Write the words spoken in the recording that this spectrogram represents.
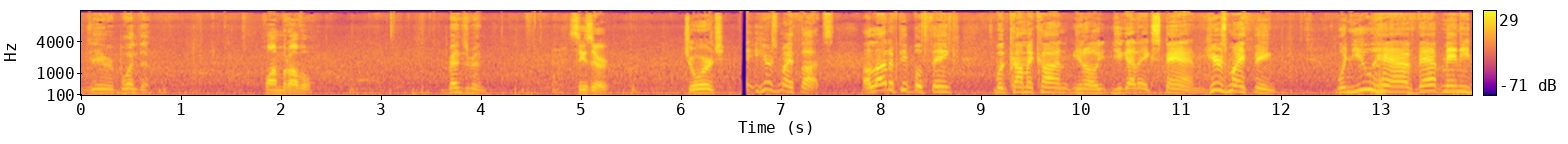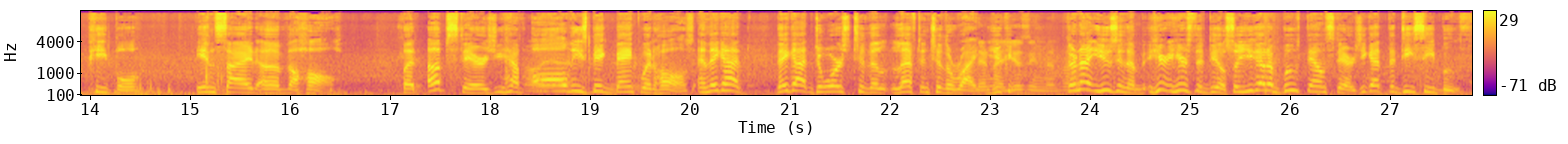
Javier Puente, Juan Bravo. Benjamin. Caesar. George. Here's my thoughts. A lot of people think with Comic Con, you know, you got to expand. Here's my thing when you have that many people inside of the hall, but upstairs you have Oh, all yeah. these big banquet halls, and they got they got doors to the left and to the right. They're You not using them, huh? They're not using them. Here, here's the deal. So you got a booth downstairs. You got the DC booth,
